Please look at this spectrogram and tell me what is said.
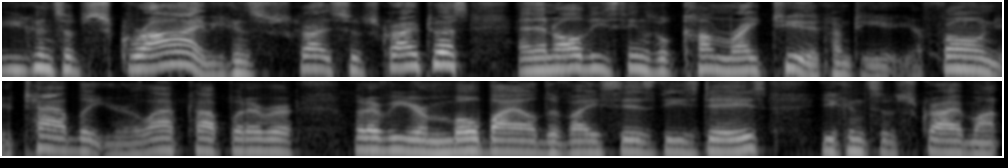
you can subscribe. You can subscribe subscribe to us, and then all these things will come right to you. They come to you, your phone, your tablet, your laptop, whatever whatever your mobile device is these days. You can subscribe on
